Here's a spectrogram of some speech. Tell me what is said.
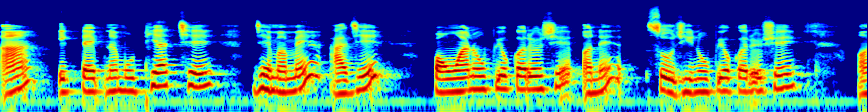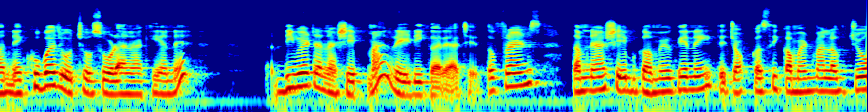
આ એક ટાઈપના મુઠિયા જ છે, જેમાં મેં આજે પૌવાનો ઉપયોગ કર્યો છે અને સોજીનો ઉપયોગ કર્યો છે અને ખૂબ જ ઓછો સોડા નાખી અને દિવેટાના શેપમાં રેડી કર્યા છે. તો ફ્રેન્ડ્સ તમને આ શેપ ગમ્યો કે નહીં તે ચોક્કસથી કમેન્ટમાં લખજો.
